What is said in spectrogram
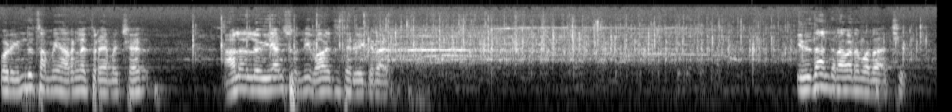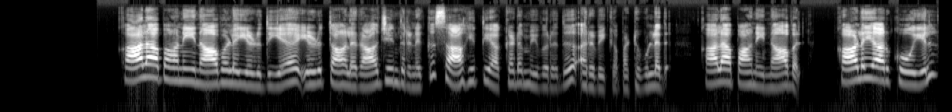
ஒரு இந்து சமய அறநிலைத்துறை அமைச்சர் அலலுவியான்னு சொல்லி வாழ்த்து தெரிவிக்கிறார். இதுதான் திராவிட மாடல் ஆட்சி. காலாபாணி நாவலை எழுதிய எழுத்தாளர் ராஜேந்திரனுக்கு சாகித்ய அகாடமி விருது அறிவிக்கப்பட்டுள்ளது. காலாபாணி நாவல் காளையார் கோயில்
